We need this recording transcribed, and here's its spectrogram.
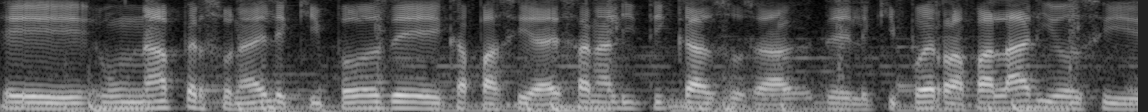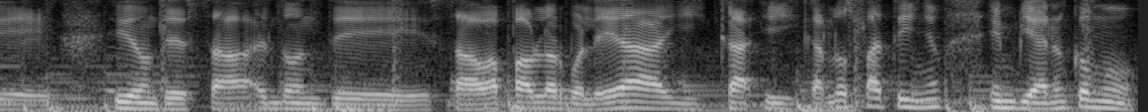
eh, una persona del equipo de capacidades analíticas, o sea, del equipo de Rafa Larios y, de, y donde, estaba, donde estaba Pablo Arboleda y, y Carlos Patiño, enviaron como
